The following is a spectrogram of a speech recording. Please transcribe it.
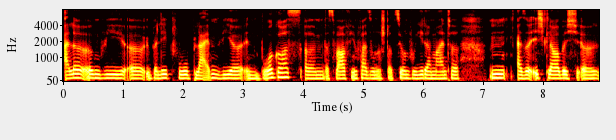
alle irgendwie äh, überlegt, wo bleiben wir in Burgos. Ähm, das war auf jeden Fall so eine Station, wo jeder meinte, mh, hm, also ich glaube, ich äh,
